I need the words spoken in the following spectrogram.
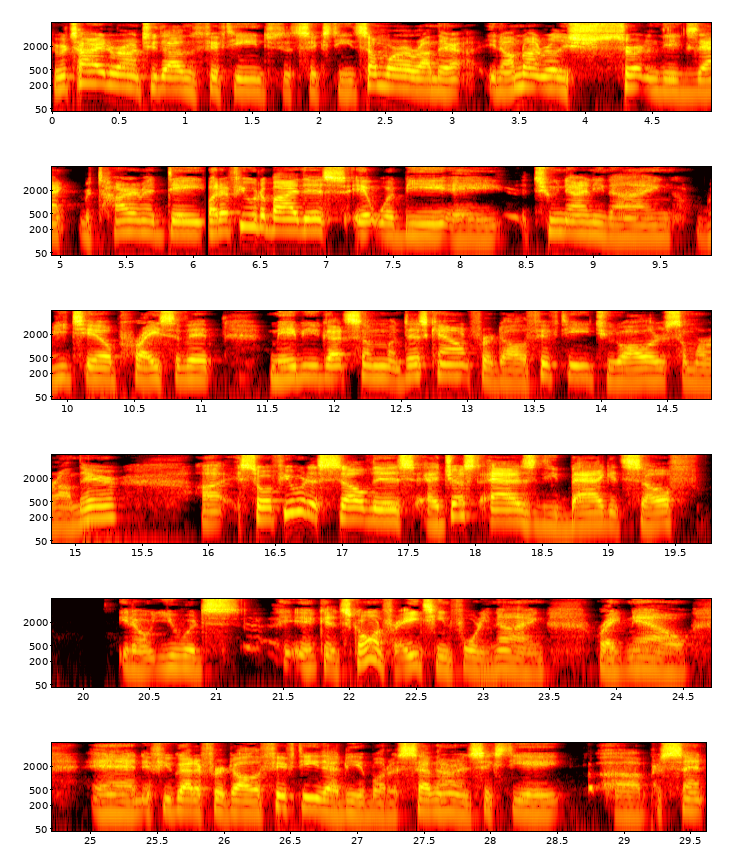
It retired around 2015 to 16, somewhere around there. You know, I'm not really certain the exact retirement date, but if you were to buy this, it would be a 2.99 retail price of it. Maybe you got some discount for $1.50, $2, somewhere around there. Uh, so if you were to sell this at just as the bag itself, you know, you would it's going for 1849 right now. And if you got it for $1.50 that'd be about a 768 uh, percent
